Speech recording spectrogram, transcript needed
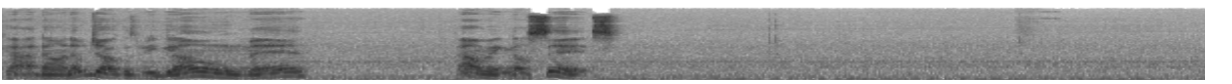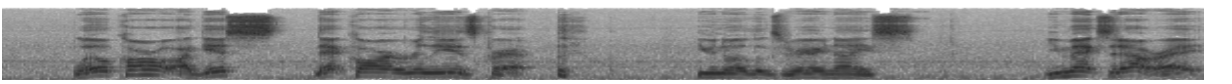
God damn, them jokers be gone, man. That don't make no sense. Well, Carl, I guess that car really is crap. Even though it looks very nice. You maxed it out, right?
